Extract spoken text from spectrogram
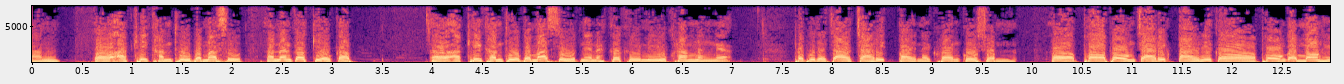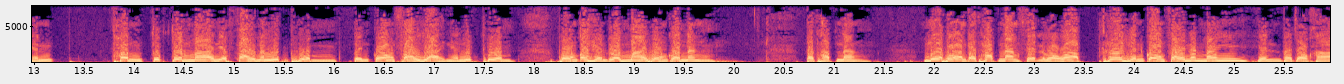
นั้นต่ออักขิขันธูปมาสูตร อันนั้นก็เกี่ยวกับ อักขิขันธูปมาสูตรเนี่ยนะก็คือมีอยู่ครั้งหนึ่งเนี่ยพระพุทธเจ้าจาริกไปในแคว้นโกศลพอพระองค์จาริกไปนี่ก็พระองค์ก็มองเห็นท่อนตุกต้นไม้เนี่ยไฟมันลุกท่วม เป็นกองไฟใหญ่เนี่ยลุกท่วม พระองค์ก็เห็นร่มไม้พระองค์ก็นั่ง ประทับนั่ง เมื่อพระองค์ประทับนั่งเสร็จแล้วบอกว่า เธอเห็นกองไฟนั้นไหมเห็นพระเจ้าค่ะ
